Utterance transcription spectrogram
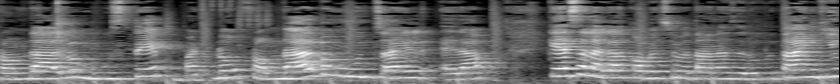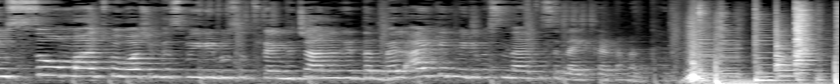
from the album Moonstep, but no, from the album Moonchild era. कैसा लगा कमेंट्स में बताना ज़रूर thank you so much for watching this video do subscribe the channel hit the bell icon video पसंद आए तो इसे लाइक करना मत भूलना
